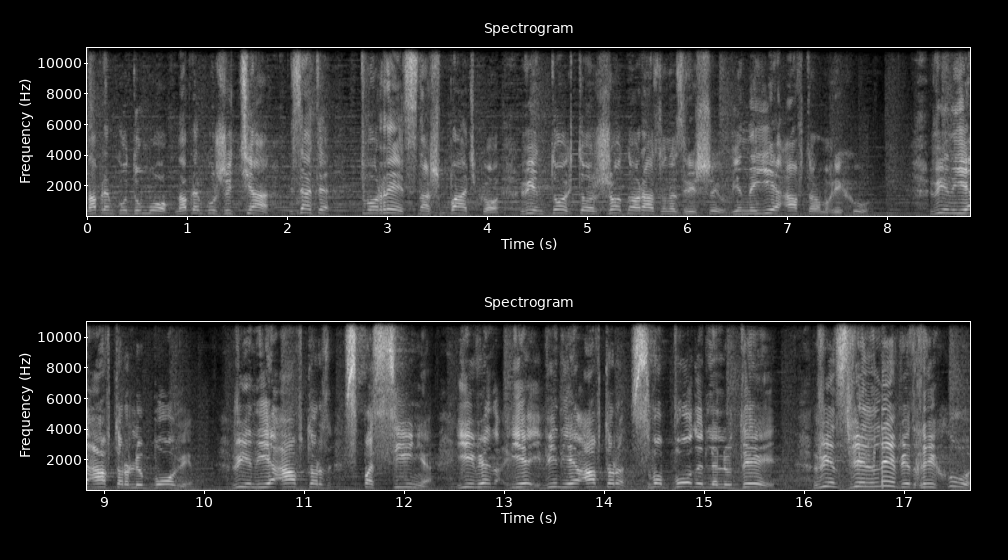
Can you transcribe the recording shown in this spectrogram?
напрямку думок, напрямку життя. Знаєте, творець, наш батько, він той, хто жодного разу не згрішив. Він не є автором гріху. Він є автор любові. Він є автор спасіння. І Він є, він є автор свободи для людей. Він звільнив від гріху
